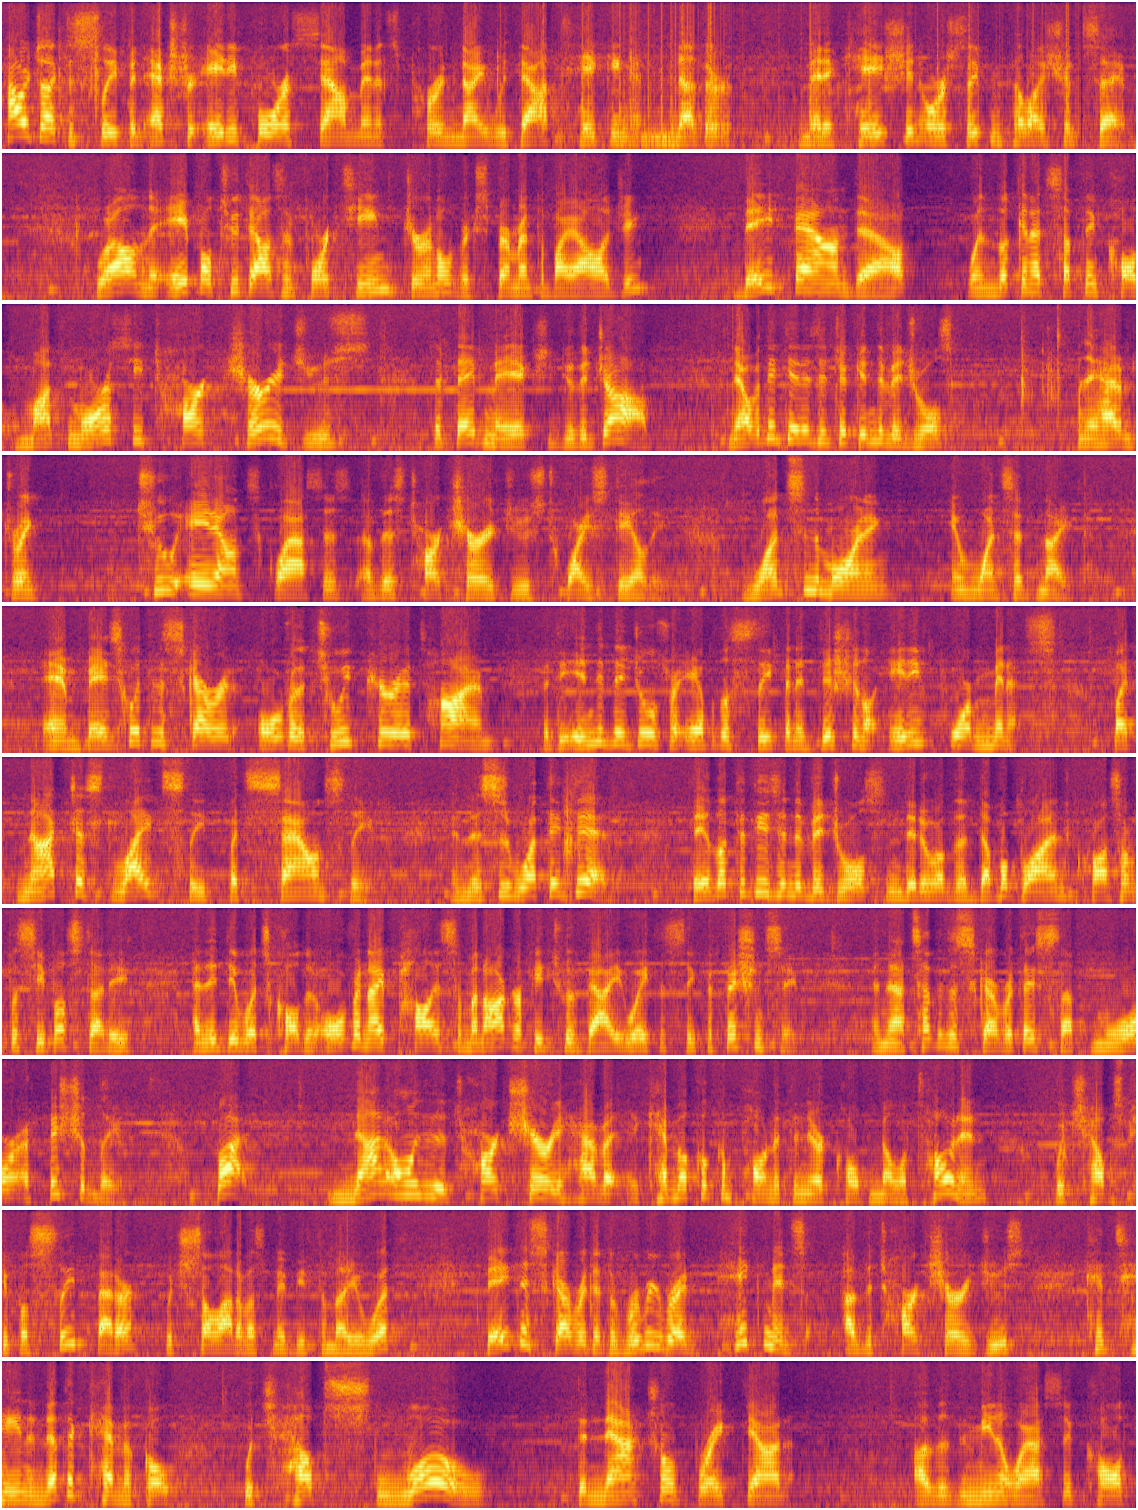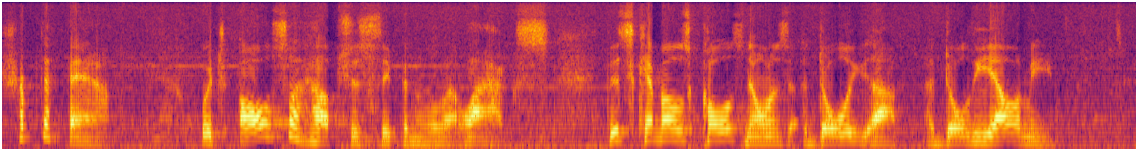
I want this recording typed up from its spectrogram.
How would you like to sleep an extra 84 sound minutes per night without taking another medication or sleeping pill, I should say? Well, in the April 2014 Journal of Experimental Biology, they found out when looking at something called Montmorency tart cherry juice that they may actually do the job. Now what they did is they took individuals and they had them drink two 8-ounce glasses of this tart cherry juice twice daily. Once in the morning and once at night. And basically they discovered over the two-week period of time that the individuals were able to sleep an additional 84 minutes, but not just light sleep, but sound sleep. And this is what they did. They looked at these individuals and did it with a double-blind crossover placebo study, and they did what's called an overnight polysomnography to evaluate the sleep efficiency. And that's how they discovered they slept more efficiently. But not only did the tart cherry have a, a chemical component in there called melatonin, which helps people sleep better, which a lot of us may be familiar with, they discovered that the ruby red pigments of the tart cherry juice contain another chemical which helps slow the natural breakdown of the amino acid called tryptophan, which also helps you sleep and relax. This chemical is known as adole, uh,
